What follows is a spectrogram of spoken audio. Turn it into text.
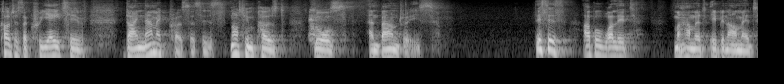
cultures are creative, dynamic processes, not imposed laws and boundaries. This is Abu Walid Muhammad ibn Ahmed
